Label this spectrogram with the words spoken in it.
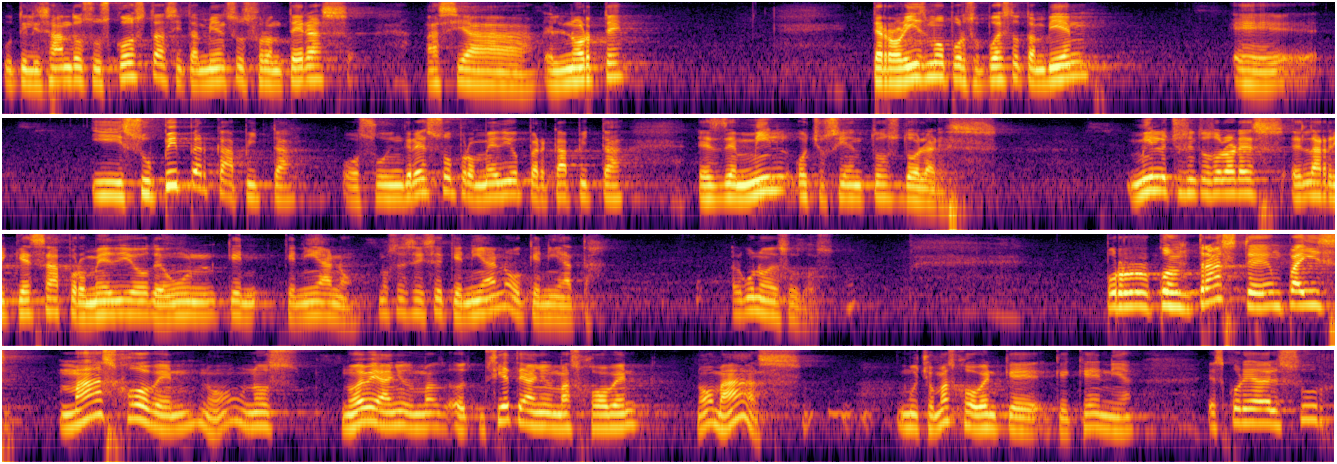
utilizando sus costas y también sus fronteras hacia el norte terrorismo, por supuesto, también, eh, y su PIB per cápita o su ingreso promedio per cápita es de 1.800 dólares. 1.800 dólares es la riqueza promedio de un keniano. No sé si dice keniano o keniata. Alguno de esos dos. Por contraste, un país más joven, ¿no? unos nueve años más, siete años más joven, no más, mucho más joven que, Kenia, es Corea del Sur.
